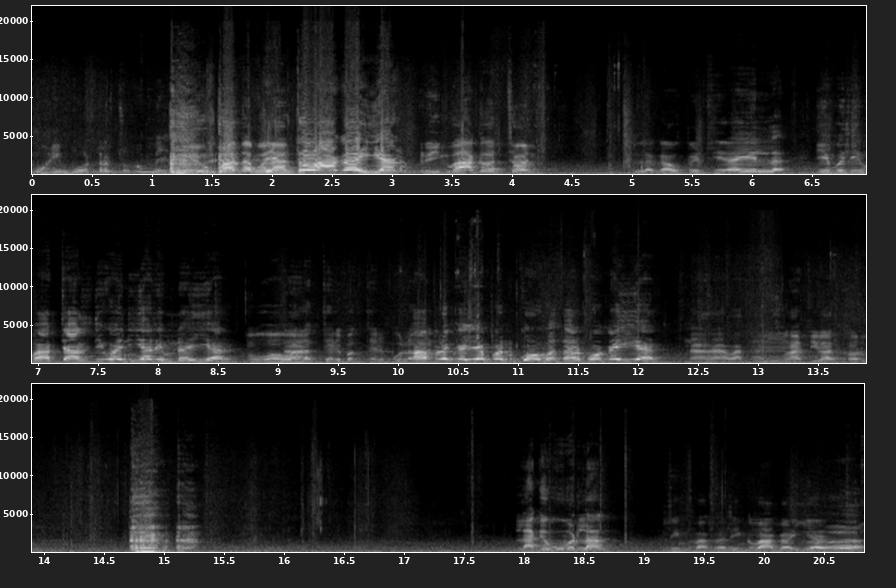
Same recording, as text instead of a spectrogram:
પાણી બોટલ ચોખ્ખું મિલ એ પાતા ભલા. રીંગ તો આગળ યાર. રિંગ વાગે જ છે લગાવ પેઠી એ એ બધી વાત ચાલતી હોય ને યાર એમને યાર. ઓવા ઓવા હા. લક્ઝરી બોલા આપણે કહીએ પણ કોમ વધારે પોકાય યાર. ના ના વાત સાચી. વાત ખરું લાગે પોપટલાલ રિંગ વાગા રિંગ વાગા યાર.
